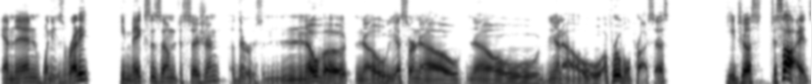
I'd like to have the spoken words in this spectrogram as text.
and then when he's ready, he makes his own decision. There's no vote, no yes or no, no, you know, approval process. He just decides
